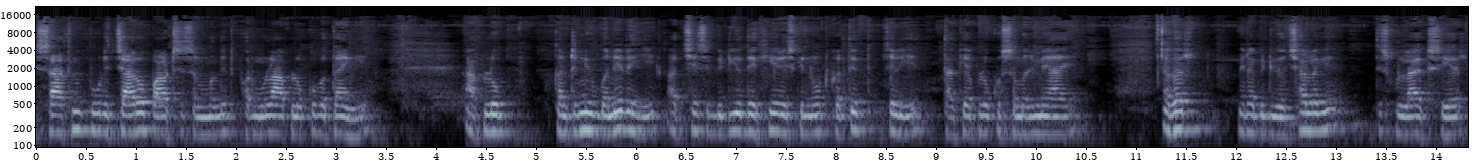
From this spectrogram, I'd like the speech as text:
साथ में पूरे चारों पार्ट से संबंधित फार्मूला आप लोग को बताएँगे। आप लोग कंटिन्यू बने रहिए, अच्छे से वीडियो देखिए और इसके नोट करते चलिए ताकि आप लोग को समझ में आए। अगर मेरा वीडियो अच्छा लगे तो इसको लाइक शेयर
